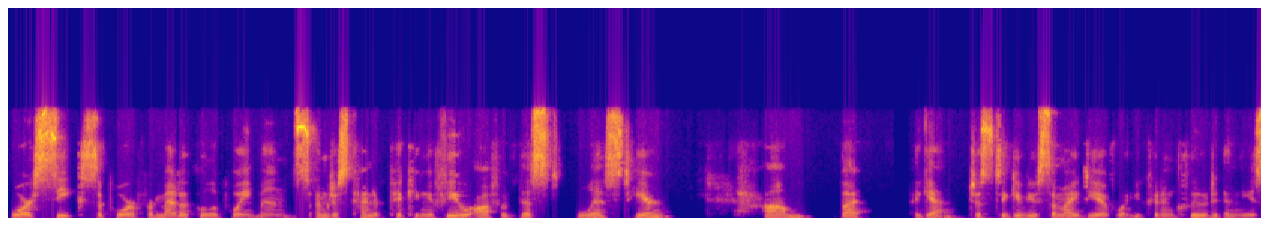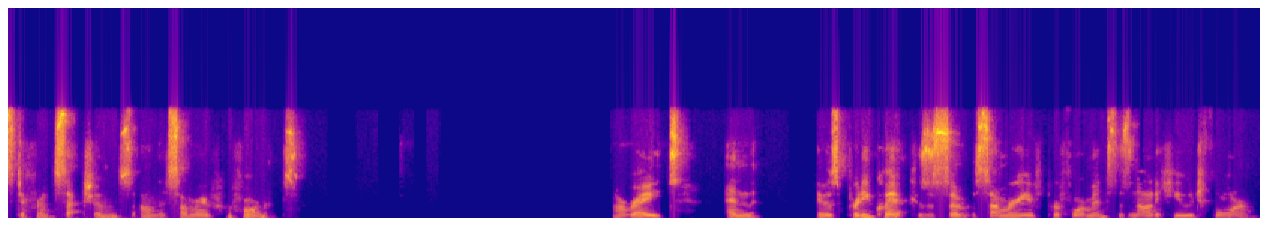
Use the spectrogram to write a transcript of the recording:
or seek support for medical appointments. I'm just kind of picking a few off of this list here. Um, but again, just to give you some idea of what you could include in these different sections on the summary of performance. All right, and it was pretty quick because a summary of performance is not a huge form.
